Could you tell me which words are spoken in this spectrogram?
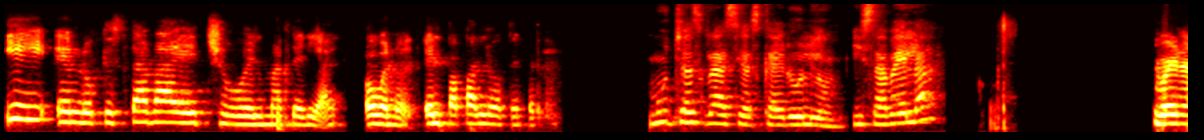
y en lo que estaba hecho el material, o bueno, el papalote, perdón. Muchas gracias, Cairulio. Isabela. Bueno,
